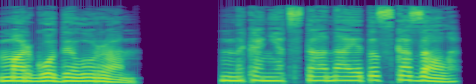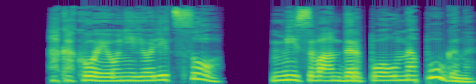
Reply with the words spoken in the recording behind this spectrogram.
Марго де Лоран. Наконец-то она это сказала. А какое у нее лицо! Мисс Вандерпол напугана.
